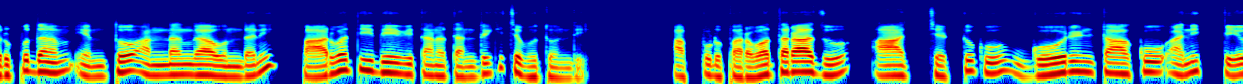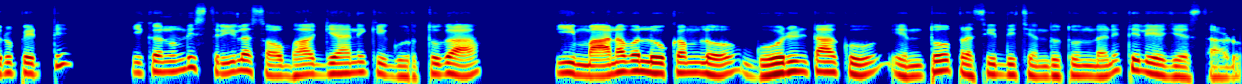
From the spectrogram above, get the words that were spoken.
ఎరుపుదనం ఎంతో అందంగా ఉందని పార్వతీదేవి తన తండ్రికి చెబుతుంది. అప్పుడు పర్వతరాజు ఆ చెట్టుకు గోరింటాకు అని పేరు పెట్టి ఇక నుండి స్త్రీల సౌభాగ్యానికి గుర్తుగా ఈ మానవలోకంలో గోరింటాకు ఎంతో ప్రసిద్ధి చెందుతుందని తెలియజేస్తాడు.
